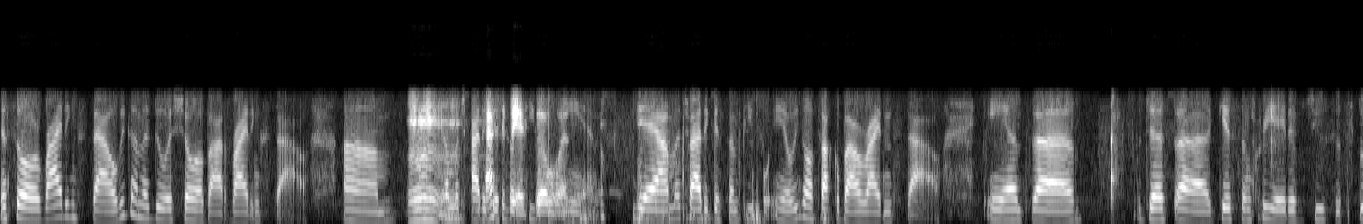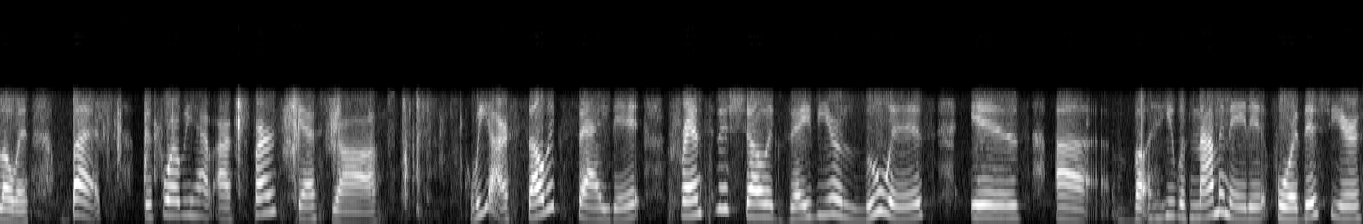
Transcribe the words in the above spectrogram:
and so a writing style we're going to do a show about writing style um Mm, I'm gonna try to get some people in. Yeah, I'm gonna try to get some people in. We're gonna talk about writing style and uh just uh get some creative juices flowing. But before we have our first guest, y'all, we are so excited. Friend to the show, Xavier Lewis is uh he was nominated for this year's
